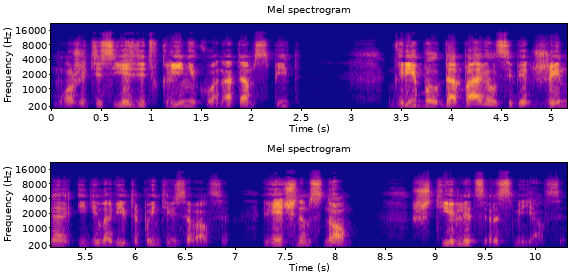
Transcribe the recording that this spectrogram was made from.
Можете съездить в клинику, она там спит. Гриббл добавил себе джина и деловито поинтересовался. Вечным сном. Штирлиц рассмеялся.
